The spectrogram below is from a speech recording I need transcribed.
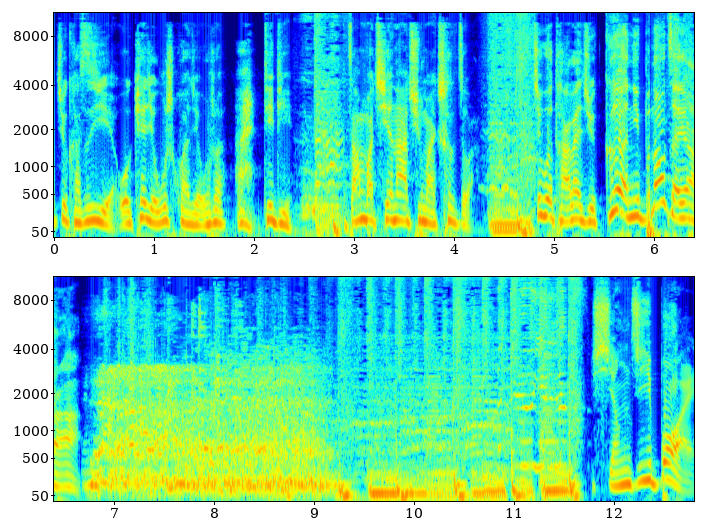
就开始演，我看见五十块钱，我说，哎，弟弟，咱把钱拿去买吃的走。结果他来句，哥，你不能这样啊！Do you look 心机 boy，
